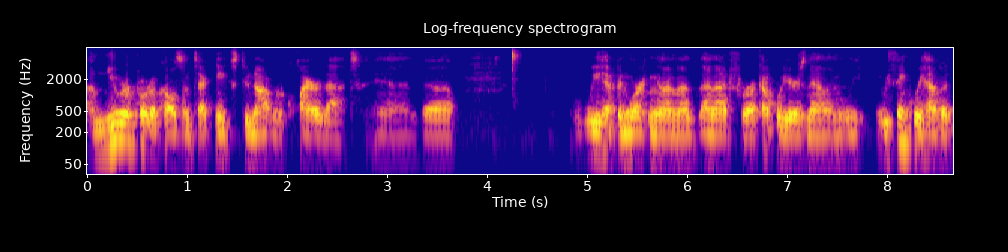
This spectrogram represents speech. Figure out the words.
Um, newer protocols and techniques do not require that, and uh, we have been working on, on that for a couple years now, and we, we think we have a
